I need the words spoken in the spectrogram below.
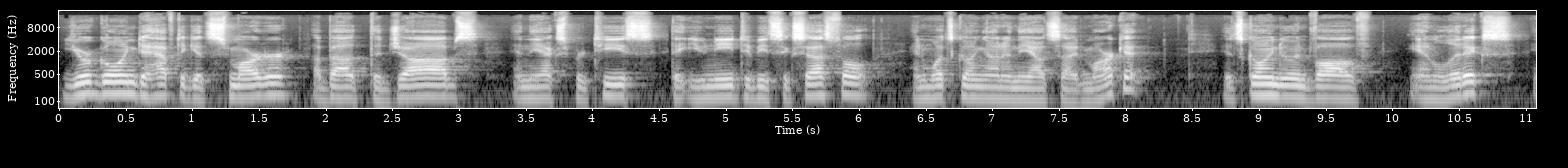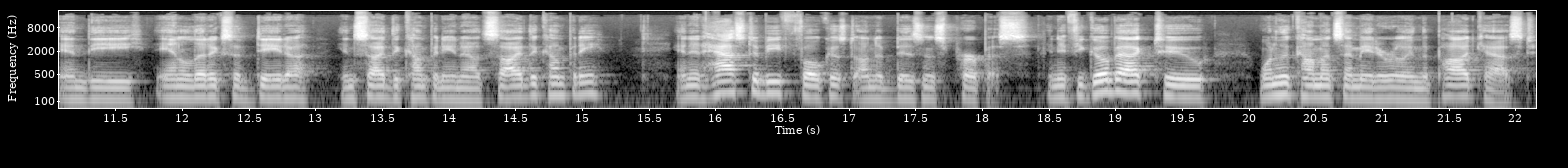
You're going to have to get smarter about the jobs and the expertise that you need to be successful and what's going on in the outside market. It's going to involve analytics and the analytics of data inside the company and outside the company and it has to be focused on a business purpose. And if you go back to one of the comments I made early in the podcast,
